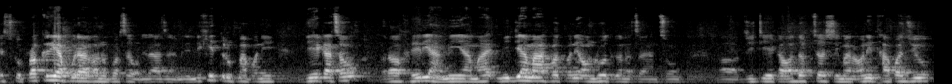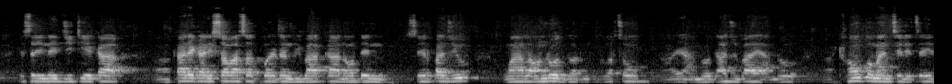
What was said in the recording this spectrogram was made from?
यसको प्रक्रिया पुरा गर्नुपर्छ भनेर आज हामीले लिखित रूपमा पनि दिएका छौँ र फेरि हामी यहाँ मा मिडिया मार्फत पनि अनुरोध गर्न चाहन्छौँ। जिटिएका अध्यक्ष श्रीमान अनित थापाज्यू यसरी नै जिटिएका कार्यकारी सभासद पर्यटन विभागका नर्देन शेर्पाज्यू उहाँहरूलाई अनुरोध गर्छौँ। है हाम्रो दाजुभाइ हाम्रो ठाउँको मान्छेले चाहिँ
